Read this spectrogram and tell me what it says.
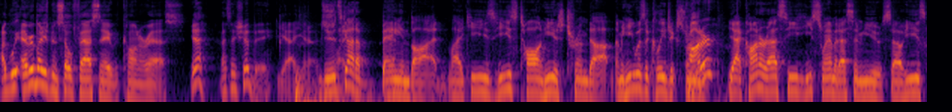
I, we, everybody's been so fascinated with Connor S. Yeah, as they should be. Yeah, you know, it's Dude's like- got a banging bod. Like he's he's tall and he is trimmed up. I mean, he was a collegiate swimmer. Connor? Yeah, Connor S. He he swam at SMU, so he's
